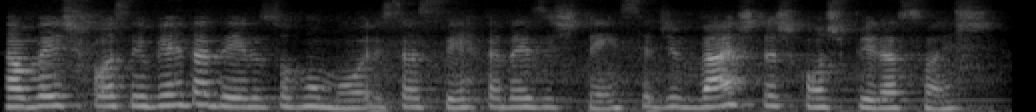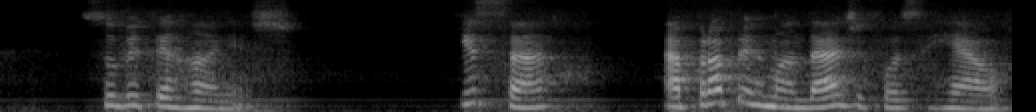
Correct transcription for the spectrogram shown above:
talvez fossem verdadeiros os rumores acerca da existência de vastas conspirações subterrâneas. Quiçá a própria Irmandade fosse real.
